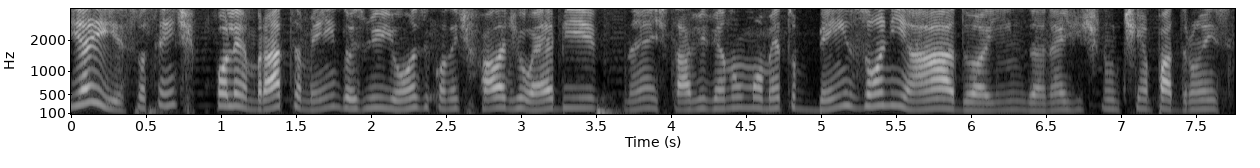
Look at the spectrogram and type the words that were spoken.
E aí, se você a gente for lembrar também, em 2011, quando a gente fala de web, né, a gente estava vivendo um momento bem zoneado ainda, né? A gente não tinha padrões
